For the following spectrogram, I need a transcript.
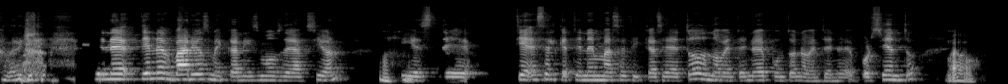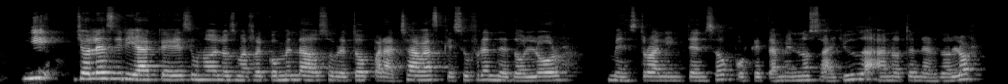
tiene, tiene varios mecanismos de acción y este es el que tiene más eficacia de todos, 99.99%. Wow. Y yo les diría que es uno de los más recomendados, sobre todo para chavas que sufren de dolor menstrual intenso, porque también nos ayuda a no tener dolor.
